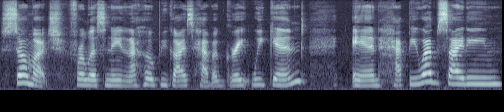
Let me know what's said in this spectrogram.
so much for listening. And I hope you guys have a great weekend and happy websiting.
